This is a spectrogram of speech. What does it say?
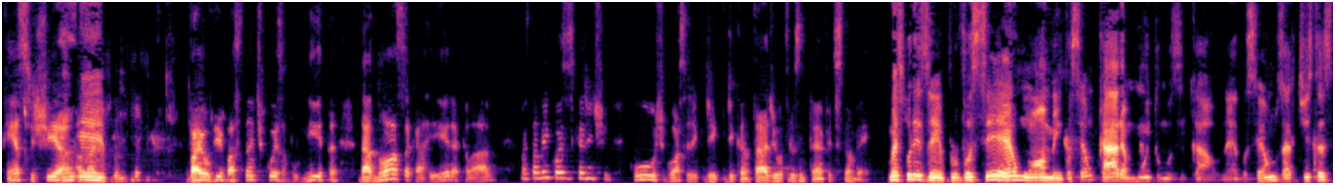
Quem assistir a, a live vai ouvir bastante coisa bonita da nossa carreira, claro, mas também coisas que a gente curte, gosta de, de, de cantar de outros intérpretes também. Mas, por exemplo, você é um homem, você é um cara muito musical, né? Você é um dos artistas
